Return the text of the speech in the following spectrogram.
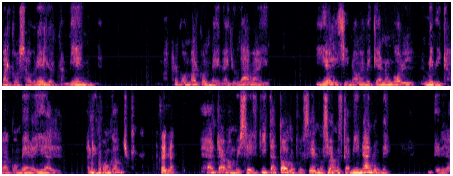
Marcos Aurelio también. Marcos, Marcos me, ayudaba y, y, él, si no me metía en un gol, me invitaba a comer ahí al, al Rincón Gaucho. Sí. Estaba muy cerquita todo, pues eh, nos íbamos caminando de, de, la,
